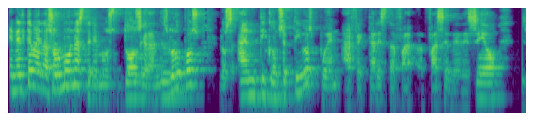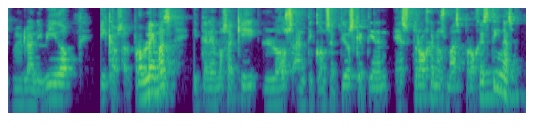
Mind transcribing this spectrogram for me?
En el tema de las hormonas tenemos dos grandes grupos. Los anticonceptivos pueden afectar esta fase de deseo, disminuir la libido y causar problemas. Y tenemos aquí los anticonceptivos que tienen estrógenos más progestinas.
